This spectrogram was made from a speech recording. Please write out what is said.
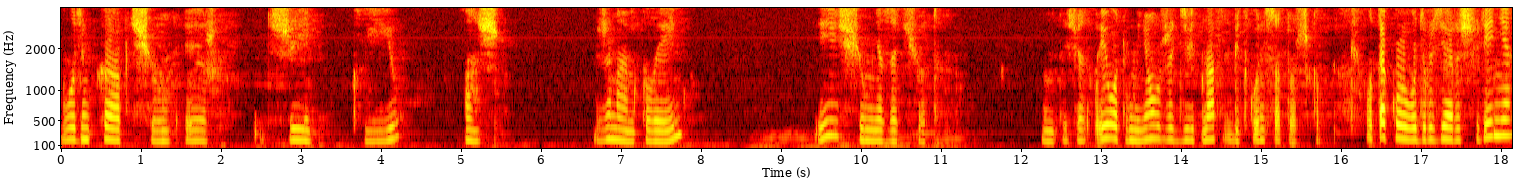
Вводим капчу R, G, Q, H. Нажимаем Claim. И еще у меня зачет. И, и вот у меня уже 19 биткоин сатошиков. Вот такое вот, друзья, расширение.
